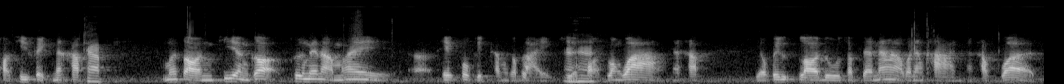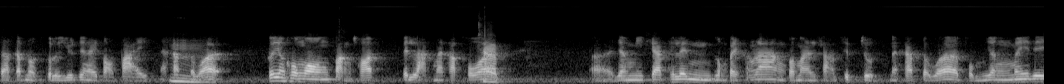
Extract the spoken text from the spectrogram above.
พอร์ต TFEX นะครับครับ เมื่อตอนเที่ยงก็เพิ่งแนะนำให้ take profit ทำกำไรเคลียร์อ่าฮะพอร์ตว่างๆนะครับ เดี๋ยวไปรอดูสัปดาห์หน้าวันอังคารนะครับ ว่าจะกำหนดกลยุทธ์ยังไงต่อไปนะครับอืมแต่ว่าก็ยังคงมองฝั่ง short เป็นหลักนะครับ เพราะว่าครับเอ่อยังมี gap ให้เล่นลงไปข้างล่างประมาณ 30 จุดนะครับ แต่ว่าผมยังไม่ได้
